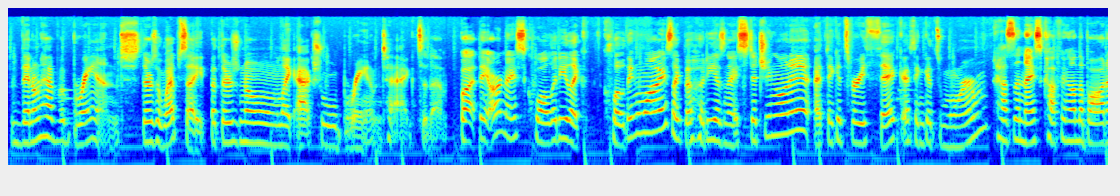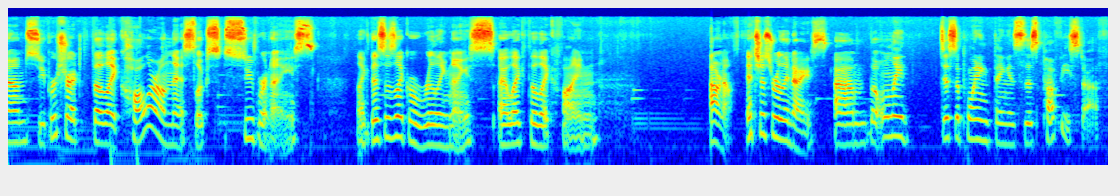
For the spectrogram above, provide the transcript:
they don't have a brand. There's a website, but there's no like actual brand tag to them. But they are nice quality like clothing wise. Like the hoodie has nice stitching on it. I think it's very thick. I think it's warm. Has the nice cuffing on the bottom. Super stretch. The like collar on this looks super nice. Like this is like a really nice, I like the like fine, I don't know. It's just really nice. Um, the only disappointing thing is this puffy stuff.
